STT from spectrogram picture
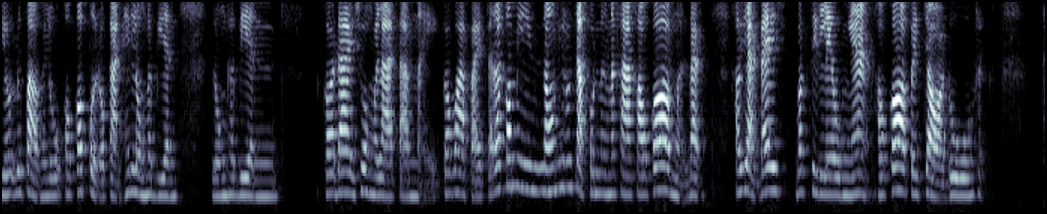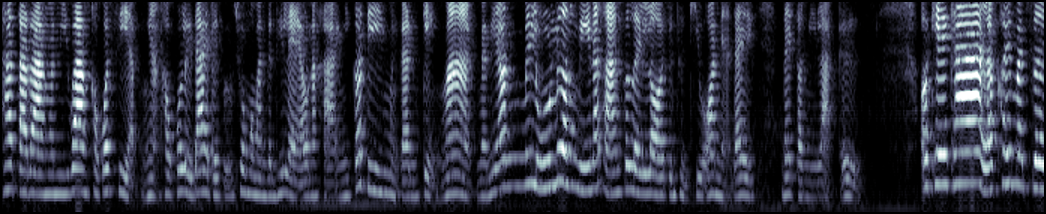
เยอะหรือเปล่าไม่รู้เขาก็เปิดโอกาสให้ลงทะเบียนลงทะเบียน ก็ได้ช่วงเวลาตามไหนก็ว่าไป แต่แล้วก็มีน้องที่รู้จักคนหนึ่งนะคะ เขาก็เหมือนแบบเขาอยากได้วัคซีนเร็วเงี้ยเขาก็ไปจ่อดู ถ้าตารางมันมีว่างเขาก็เสียบเงี้ยเขาก็เลยได้ไปช่วงประมาณเดือนที่แล้วนะคะอันนี้ก็ดีเหมือนกันเก่งมากแบบนี้อ้อนไม่รู้เรื่องนี้นะคะ ก็เลยรอจนถึงคิวออนเนี่ยได้ได้ตอนนี้ละเออ โอเคค่ะ แล้วค่อยมาเจอ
